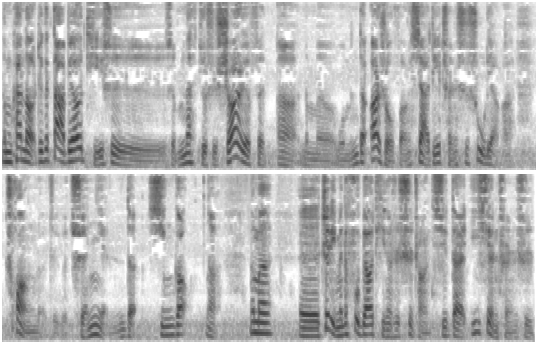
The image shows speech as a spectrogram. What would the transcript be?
那么看到这个大标题是什么呢？就是十二月份啊，那么我们的二手房下跌城市数量啊，创了这个全年的新高啊。那么呃，这里面的副标题呢是市场期待一线城市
